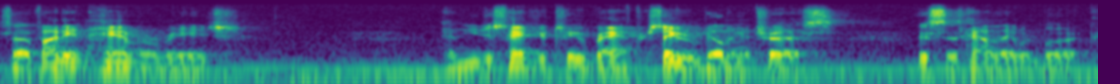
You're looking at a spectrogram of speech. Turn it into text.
so if I didn't have a ridge and you just had your two rafters, say you were building a truss, this is how they would look.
